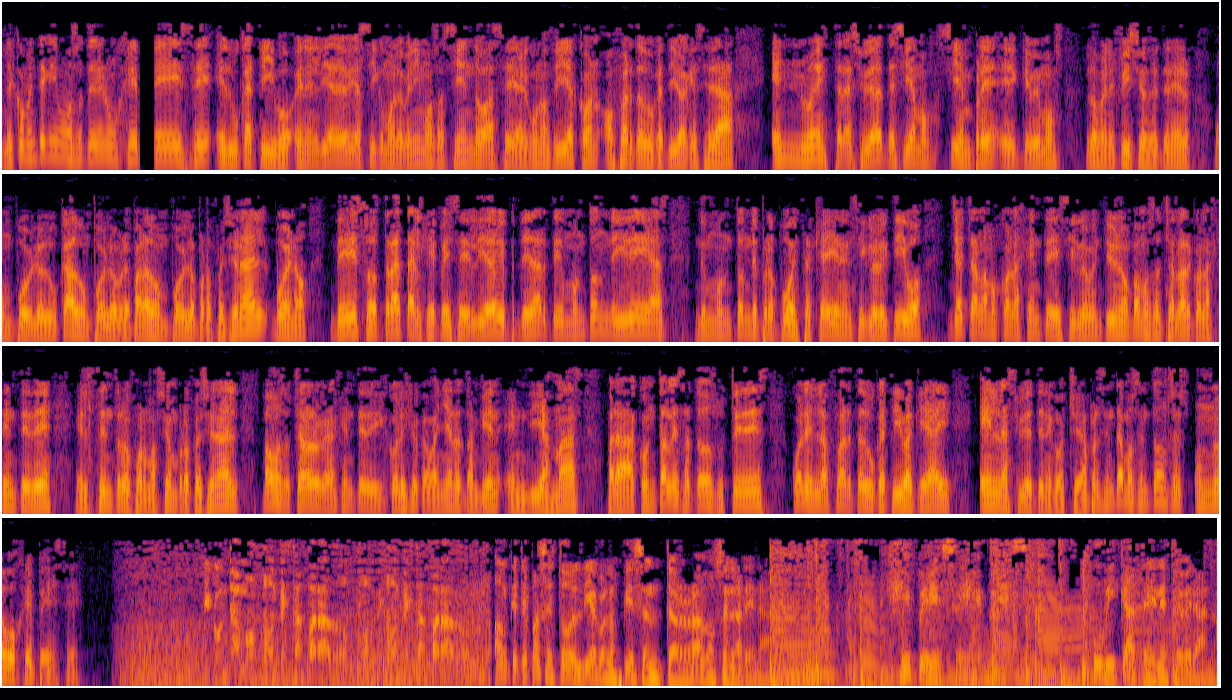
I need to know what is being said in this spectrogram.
Les comenté que íbamos a tener un GPS educativo en el día de hoy, así como lo venimos haciendo hace algunos días con oferta educativa que se da en nuestra ciudad. Decíamos siempre eh, que vemos los beneficios de tener un pueblo educado, un pueblo preparado, un pueblo profesional. Bueno, de eso trata el GPS del día de hoy, de darte un montón de ideas, de un montón de propuestas que hay en el ciclo lectivo. Ya charlamos con la gente del siglo XXI, vamos a charlar con la gente del Centro de Formación Profesional, vamos a charlar con la gente del Colegio Cabañaro también en días más para contarles a todos ustedes cuál es la oferta educativa que hay en la ciudad de Necochea. Presentamos entonces un nuevo GPS contamos dónde estás parado, dónde, dónde estás parado. Aunque te pases todo el día con los pies enterrados en la arena. GPS. GPS. Ubicate en este verano.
